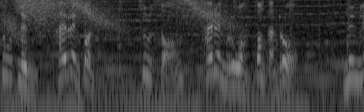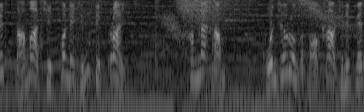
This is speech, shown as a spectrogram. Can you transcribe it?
สูตร 1 ใช้เร่งต้น สูตร 2 ใช้เร่งรวงป้องกันโรค 1 ลิตรสามารถฉีดพ่นได้ถึง 10 ไร่คำแนะนำควรใช้ร่วมกับหมอข้าวชนิดเม็ด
